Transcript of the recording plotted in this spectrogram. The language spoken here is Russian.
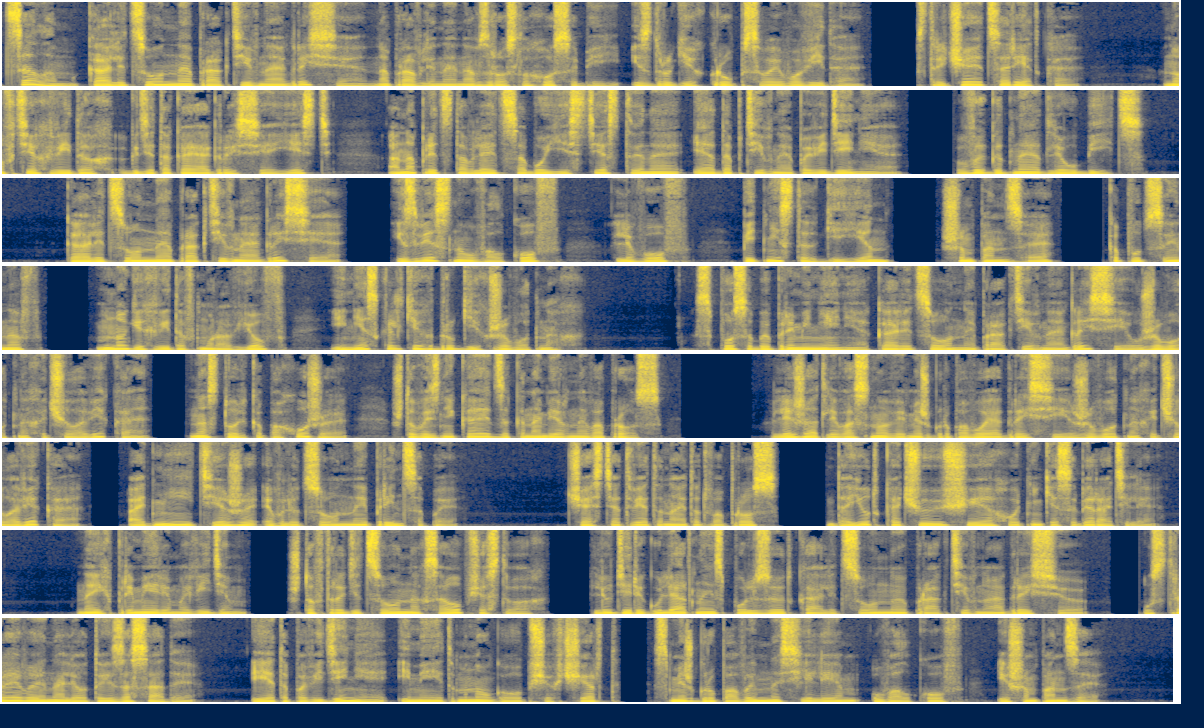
В целом, коалиционная проактивная агрессия, направленная на взрослых особей из других групп своего вида, встречается редко, но в тех видах, где такая агрессия есть, она представляет собой естественное и адаптивное поведение, выгодное для убийц. Коалиционная проактивная агрессия известна у волков, львов, пятнистых гиен, шимпанзе, капуцинов, многих видов муравьев и нескольких других животных. Способы применения коалиционной проактивной агрессии у животных и человека настолько похожи, что возникает закономерный вопрос: лежат ли в основе межгрупповой агрессии животных и человека одни и те же эволюционные принципы? Часть ответа на этот вопрос дают кочующие охотники-собиратели. На их примере мы видим, что в традиционных сообществах люди регулярно используют коалиционную проактивную агрессию, устраивая налеты и засады, и это поведение имеет много общих черт с межгрупповым насилием у волков и шимпанзе.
